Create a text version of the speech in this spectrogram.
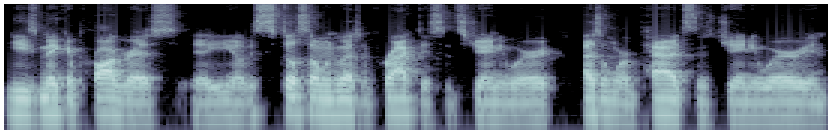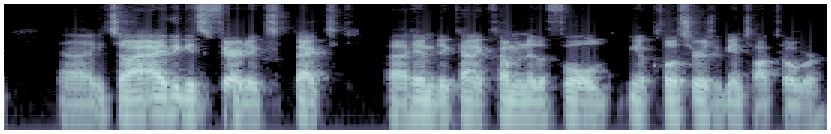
he's making progress, uh, you know, is still someone who hasn't practiced since January, hasn't worn pads since January, and uh, so I, I think it's fair to expect uh, him to kind of come into the fold, you know, closer as we get into October.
